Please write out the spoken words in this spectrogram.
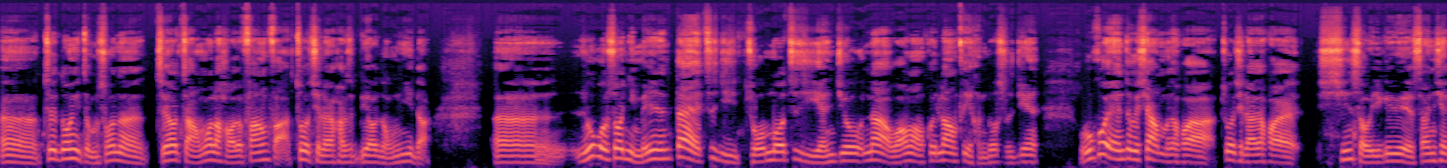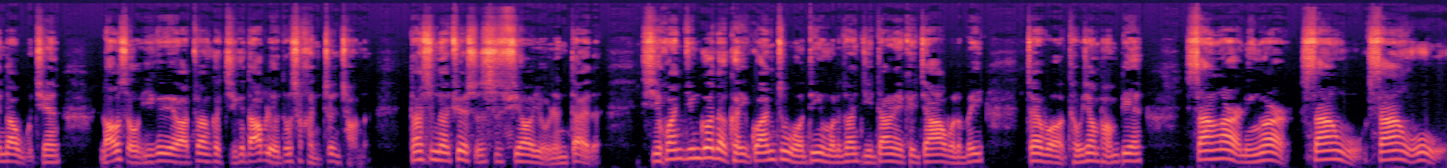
嗯，这东西怎么说呢？只要掌握了好的方法，做起来还是比较容易的。嗯，如果说你没人带，自己琢磨、自己研究，那往往会浪费很多时间。无货源这个项目的话，做起来的话，新手一个月三千到五千。老手一个月啊赚个几个 W 都是很正常的，但是呢，确实是需要有人带的。喜欢军哥的可以关注我，订阅我的专辑，当然也可以加我的微，在我头像旁边三二零二三五三五五。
